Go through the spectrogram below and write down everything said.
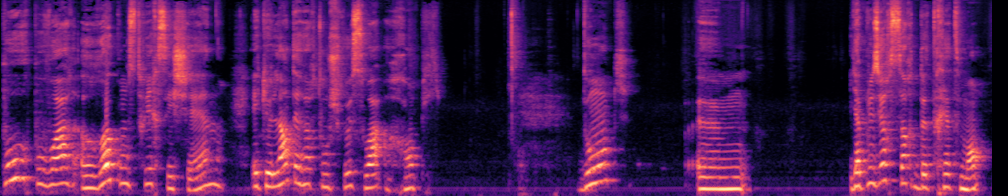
pour pouvoir reconstruire ces chaînes et que l'intérieur de ton cheveu soit rempli. Donc, euh, il y a plusieurs sortes de traitements.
